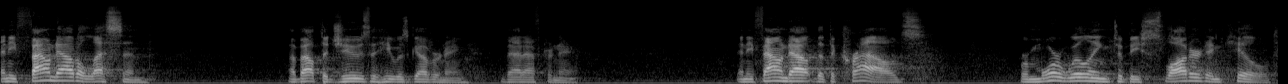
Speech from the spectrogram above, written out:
And he found out a lesson about the Jews that he was governing that afternoon. And he found out that the crowds were more willing to be slaughtered and killed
